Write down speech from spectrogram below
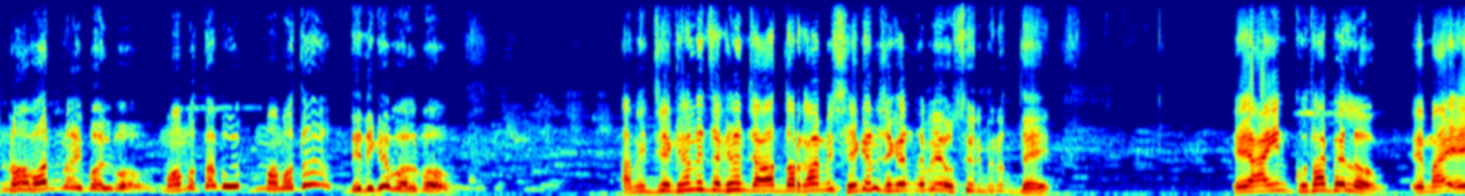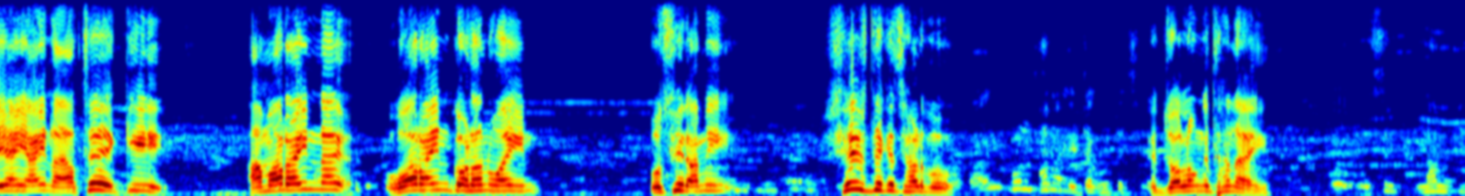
নবান্নই বলব মমতা মমতা দিদিকে বলব আমি যেখানে যেখানে যাওয়ার দরকার আমি সেখানে সেখানে যাবে ওসির বিরুদ্ধে। এই আইন কোথায় পেল? এ মা এই আই- আইন আছে কি? আমার আইন না ওয়ার আইন গড়ানো আইন ওসির আমি শেষ দেখে ছাড়বো। এ থানায়। নাম কি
